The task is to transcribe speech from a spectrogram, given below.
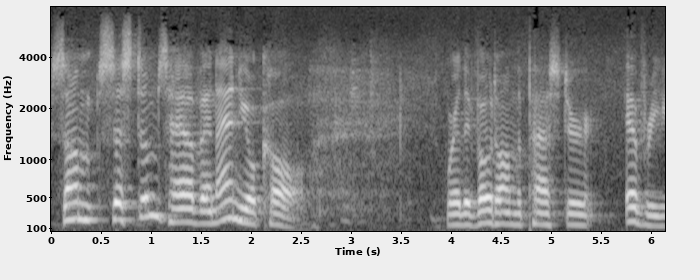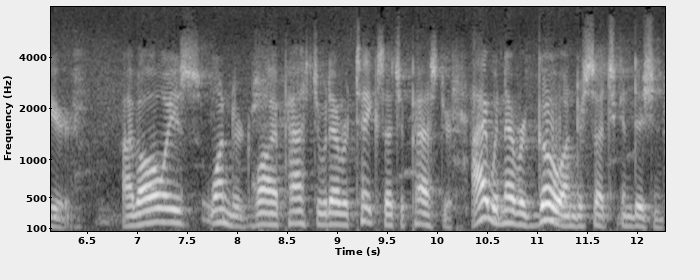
Some systems have an annual call where they vote on the pastor every year. I've always wondered why a pastor would ever take such a pastor. I would never go under such conditions.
